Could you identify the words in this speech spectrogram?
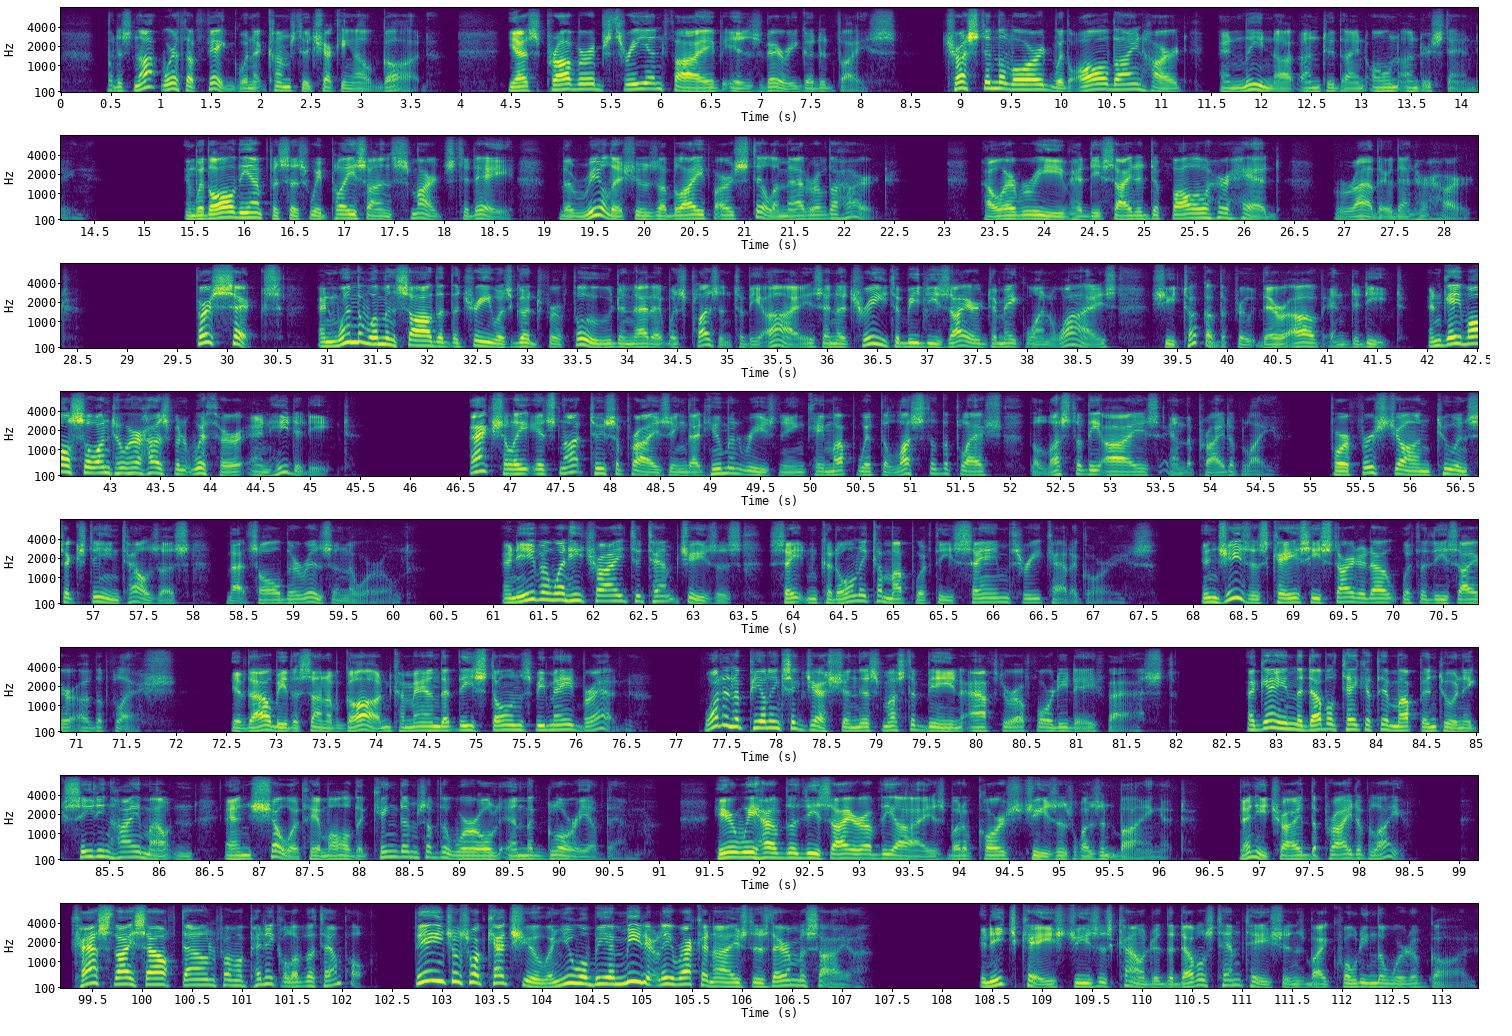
but it's not worth a fig when it comes to checking out God. Yes, Proverbs 3 and 5 is very good advice. Trust in the Lord with all thine heart, and lean not unto thine own understanding. And with all the emphasis we place on smarts today, the real issues of life are still a matter of the heart. However, Eve had decided to follow her head rather than her heart. Verse 6 And when the woman saw that the tree was good for food, and that it was pleasant to the eyes, and a tree to be desired to make one wise, she took of the fruit thereof, and did eat, and gave also unto her husband with her, and he did eat. Actually, it's not too surprising that human reasoning came up with the lust of the flesh, the lust of the eyes, and the pride of life. For 1 John 2 and 16 tells us that's all there is in the world. And even when he tried to tempt Jesus, Satan could only come up with these same three categories. In Jesus' case, he started out with the desire of the flesh. If thou be the Son of God, command that these stones be made bread. What an appealing suggestion this must have been after a forty day fast. Again the devil taketh him up into an exceeding high mountain, and showeth him all the kingdoms of the world and the glory of them. Here we have the desire of the eyes, but of course Jesus wasn't buying it. Then he tried the pride of life. Cast thyself down from a pinnacle of the temple. The angels will catch you, and you will be immediately recognized as their Messiah. In each case, Jesus countered the devil's temptations by quoting the Word of God.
